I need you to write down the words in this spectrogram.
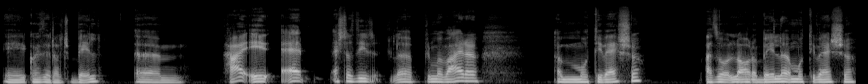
e questo era bello. Um, hai, e è, è stato dire, la primavera um, motivation, also Laura Bella motivation,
